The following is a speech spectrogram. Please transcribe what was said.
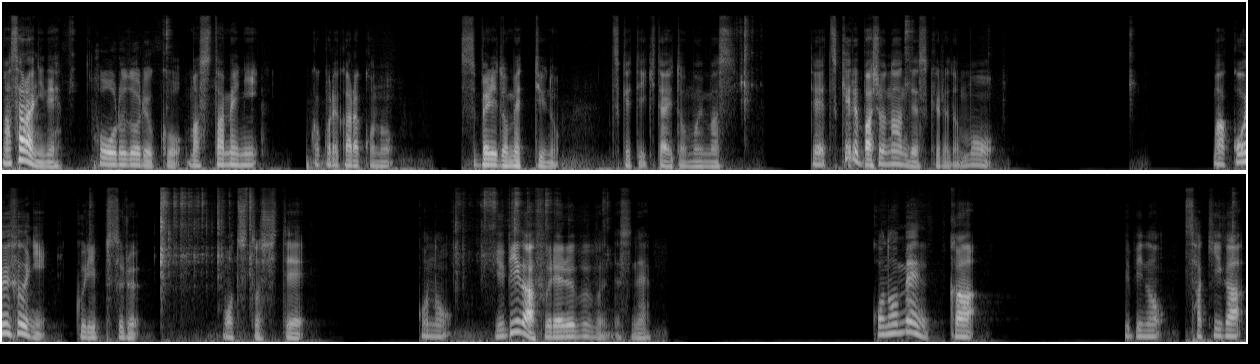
まあ、さらにね、ホールド力を増すために、これからこの滑り止めっていうのをつけていきたいと思います。で、つける場所なんですけれども、まあ、こういうふうにグリップする持つとして、この指が触れる部分ですね。この面か、指の先が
